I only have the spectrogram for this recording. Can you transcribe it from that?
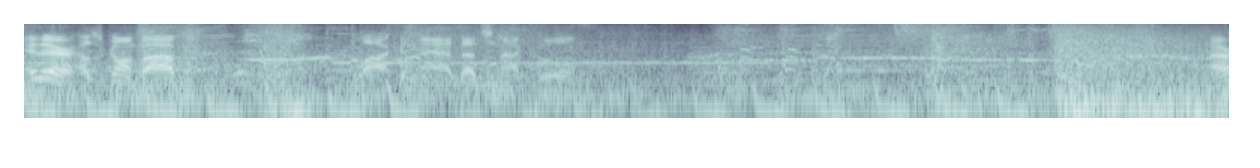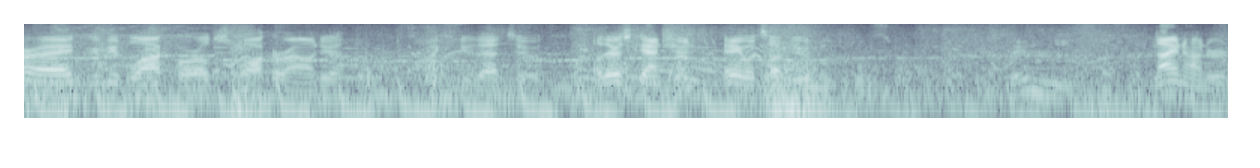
Hey there, how's it going, Bob? Blocking that, that's not cool. Alright, Groovy Block Coral, just walk around you. I can do that too. Oh, there's Kenshin. Hey, what's up, dude? 900.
